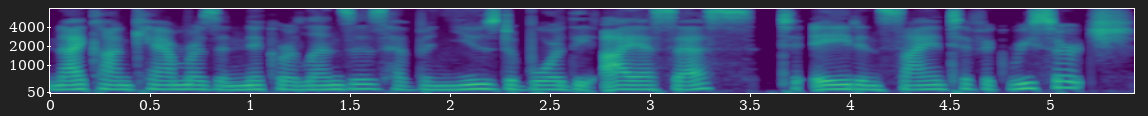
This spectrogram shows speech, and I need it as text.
Nikon cameras and Nikkor lenses have been used aboard the ISS to aid in scientific research,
